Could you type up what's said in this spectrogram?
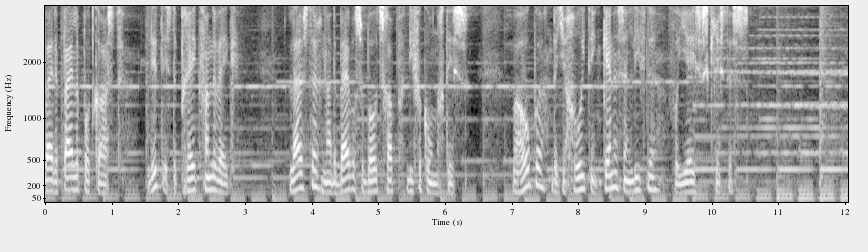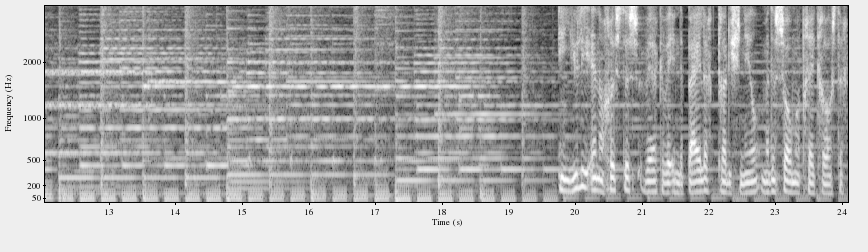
bij de Pijlen Podcast. Dit is de preek van de week. Luister naar de Bijbelse boodschap die verkondigd is. We hopen dat je groeit in kennis en liefde voor Jezus Christus. In juli en augustus werken we in de Pijler traditioneel met een zomerpreekrooster.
